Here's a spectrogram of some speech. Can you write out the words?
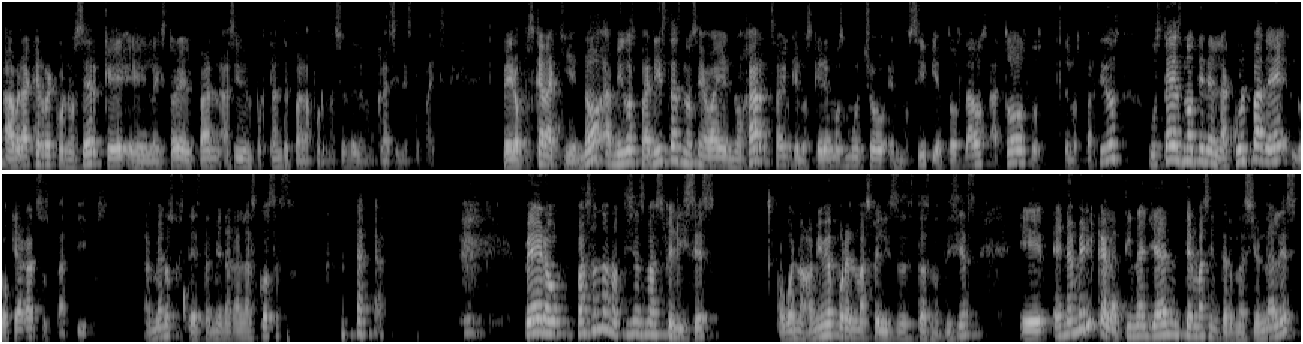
habrá que reconocer que eh, la historia del PAN ha sido importante para la formación de democracia en este país. Pero pues cada quien, ¿no? Amigos panistas, no se vayan a enojar, saben que los queremos mucho en MOSIP y en todos lados, a todos los de los partidos. Ustedes no tienen la culpa de lo que hagan sus partidos, a menos que ustedes también hagan las cosas. Pero pasando a noticias más felices, bueno, a mí me ponen más felices estas noticias. Eh, en América Latina, ya en temas internacionales,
